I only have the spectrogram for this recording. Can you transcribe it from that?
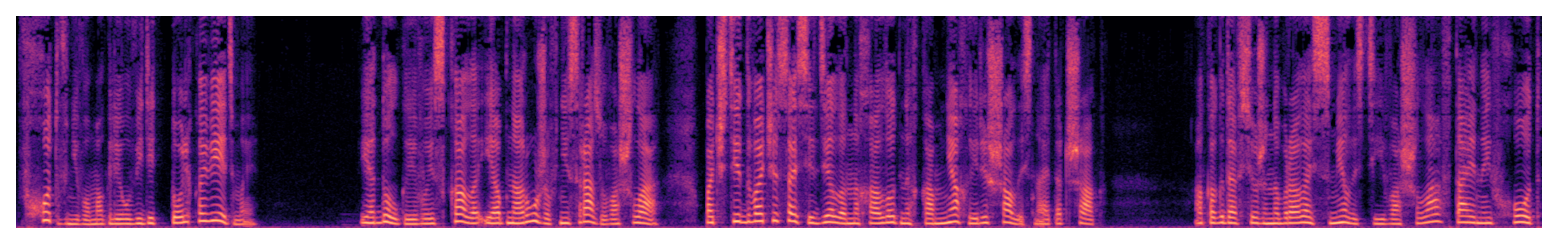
Вход в него могли увидеть только ведьмы. Я долго его искала и, обнаружив, не сразу вошла. Почти два часа сидела на холодных камнях и решалась на этот шаг. А когда все же набралась смелости и вошла в тайный вход,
